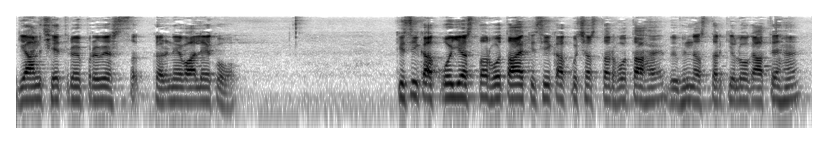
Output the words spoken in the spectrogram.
ज्ञान क्षेत्र में प्रवेश करने वाले को किसी का कोई स्तर होता है, किसी का कुछ स्तर होता है। विभिन्न स्तर के लोग आते हैं।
